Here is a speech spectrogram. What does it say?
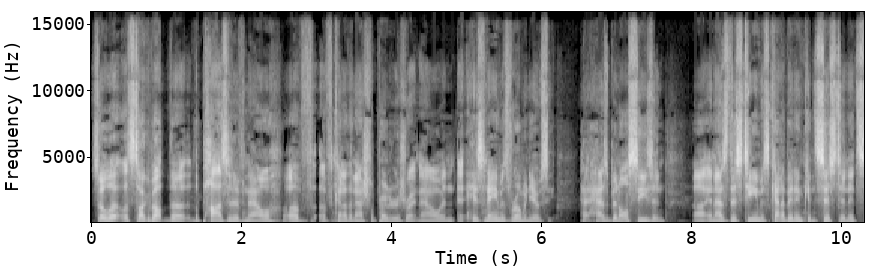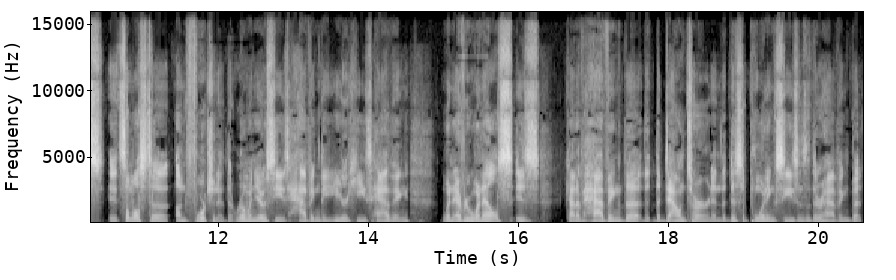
So let, us talk about the the positive now of of kind of the Nashville Predators right now, and his name is Roman Josi, has been all season. Uh, and as this team has kind of been inconsistent, it's it's almost uh, unfortunate that Roman Josi is having the year he's having when everyone else is kind of having the, the, the downturn and the disappointing seasons that they're having. But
